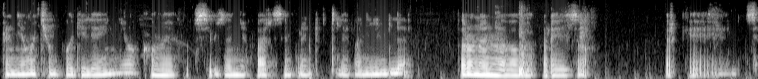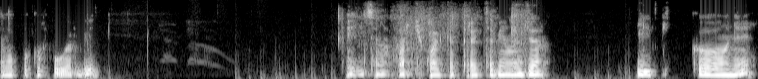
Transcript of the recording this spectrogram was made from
Prendiamoci un po' di legno, come forse bisogna fare sempre in tutte le vanille, però noi non l'avevamo preso, perché siamo poco furbi e iniziamo a farci qualche attrezzo. Abbiamo già il piccone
